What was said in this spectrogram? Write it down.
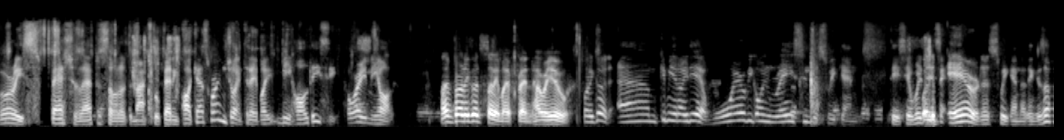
very special episode of the Matchbook Betting Podcast where I'm joined today by Mihal DC. How are you, Mihal? I'm very good, Sonny, my friend. How are you? Very good. Um, give me an idea. Where are we going racing this weekend, DC? Which Well, it's Ayr this weekend, I think, is it?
